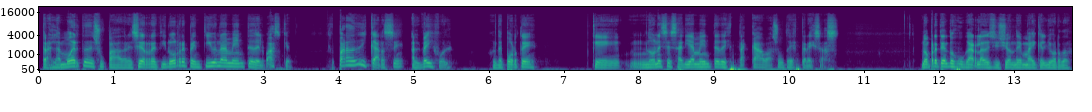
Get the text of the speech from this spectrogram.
Tras la muerte de su padre, se retiró repentinamente del básquet para dedicarse al béisbol, un deporte que no necesariamente destacaba sus destrezas. No pretendo juzgar la decisión de Michael Jordan,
